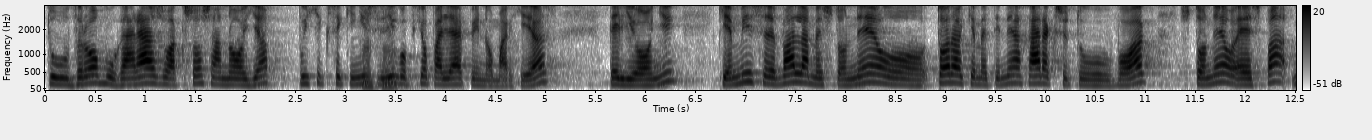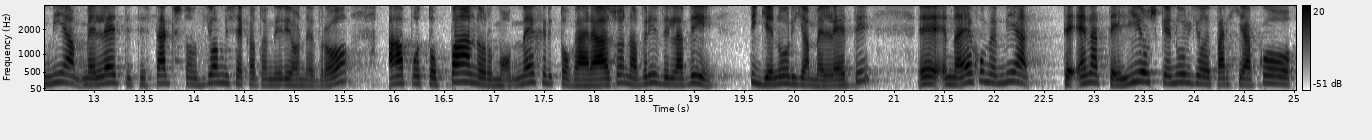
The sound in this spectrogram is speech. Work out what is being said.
του δρόμου Γαράζο Αξός Ανόγια, που είχε λίγο πιο παλιά επί νομαρχίας, τελειώνει. Και εμείς ε, βάλαμε στο νέο, τώρα και με τη νέα χάραξη του ΒΟΑΚ, στο νέο ΕΣΠΑ μία μελέτη της τάξης των 2,5 εκατομμυρίων ευρώ από το Πάνορμο μέχρι το Γαράζο, να βρει δηλαδή την καινούργια μελέτη, ε, να έχουμε μία ένα τελείως καινούριο επαρχιακό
